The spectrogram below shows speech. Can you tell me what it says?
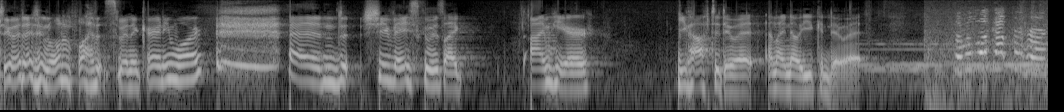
to do it. I didn't want to fly the spinnaker anymore. And she basically was like, I'm here. You have to do it, and I know you can do it. Someone look up for her.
